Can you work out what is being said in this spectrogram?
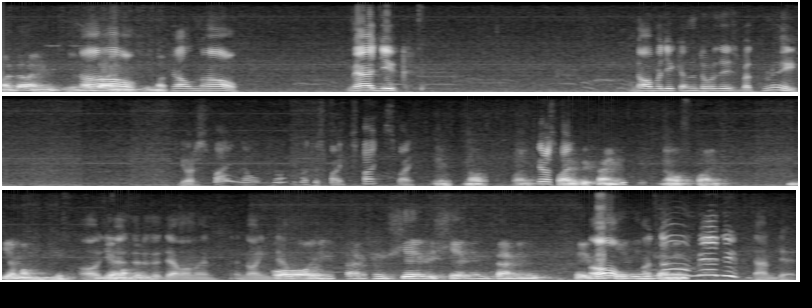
I'm dying, I'm No! dying. Hell no! Medic! Nobody can do this but me! You're a spy? No, no, not a spy. Spy, spy. Not spy. You're a spy spy. behind you? No spy. Demon. is- Oh yes, demon. there is a demo man. Annoying demo. Oh, incoming, heavy, heavy incoming, heavy, Oh, heavy oh incoming. no, medic! I'm dead.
